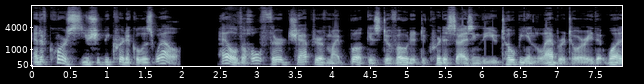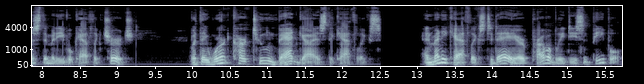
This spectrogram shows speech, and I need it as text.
And of course, you should be critical as well. Hell, the whole third chapter of my book is devoted to criticizing the utopian laboratory that was the medieval Catholic Church. But they weren't cartoon bad guys, the Catholics. And many Catholics today are probably decent people.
